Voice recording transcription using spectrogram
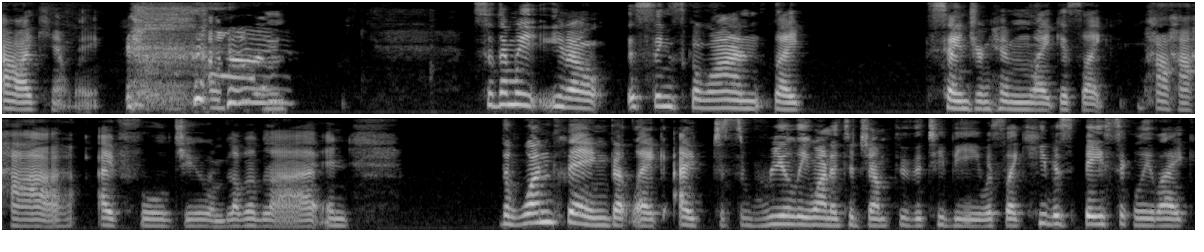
oh i can't wait Um, so then we you know as things go on like sandringham him like is like ha ha ha i fooled you and blah blah blah and the one thing that like i just really wanted to jump through the tv was like he was basically like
